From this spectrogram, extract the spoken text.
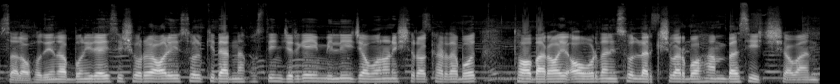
صلاح الدین ربانی رئیس شورای عالی صلح که در نخستین جرگه ملی جوانان اشتراک کرده بود تا برای آوردن صلح در کشور با هم بسیج شوند.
